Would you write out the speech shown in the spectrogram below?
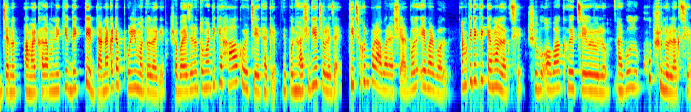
যেন আমার খালামণিকে দেখতে ডানা কাটা পুরীর মতো লাগে। সবাই যেন তোমার দিকে হা করে চেয়ে থাকে। নিপুণ হাসি দিয়ে চলে যায়। কিছুক্ষণ পর আবার আসে আর বল, এবার বল। আমাকে দেখতে কেমন লাগছে? শুভ অবাক হয়ে চেয়ে রইল। আর বলল, খুব সুন্দর লাগছে।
